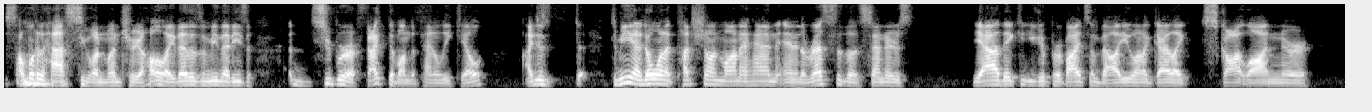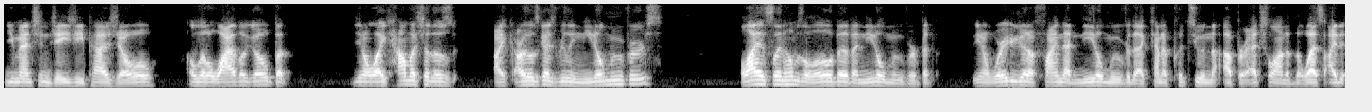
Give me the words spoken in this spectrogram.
someone has to on Montreal. Like that doesn't mean that he's super effective on the penalty kill. I just to me, I don't want to touch Sean Monahan and the rest of the centers. Yeah, they could you could provide some value on a guy like Scott Laughton or you mentioned JG Pageau a little while ago, but you know, like how much of those like are those guys really needle movers? Elias Lindholm's a little bit of a needle mover, but you know, where are you going to find that needle mover that kind of puts you in the upper echelon of the West? I,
